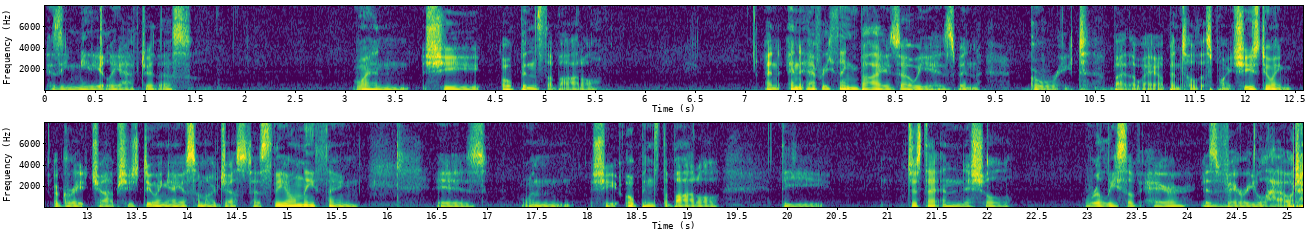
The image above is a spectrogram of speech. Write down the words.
is immediately after this. When she opens the bottle. And and everything by Zoe has been great, by the way, up until this point. She's doing a great job. She's doing ASMR justice. The only thing is when she opens the bottle, the just that initial release of air is very loud.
